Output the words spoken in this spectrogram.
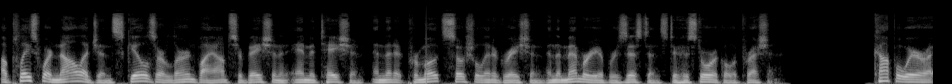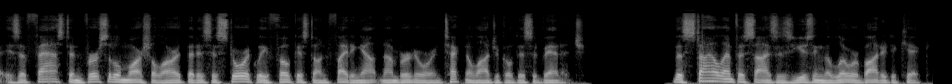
a place where knowledge and skills are learned by observation and imitation, and that it promotes social integration and the memory of resistance to historical oppression. Capoeira is a fast and versatile martial art that is historically focused on fighting outnumbered or in technological disadvantage. The style emphasizes using the lower body to kick,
